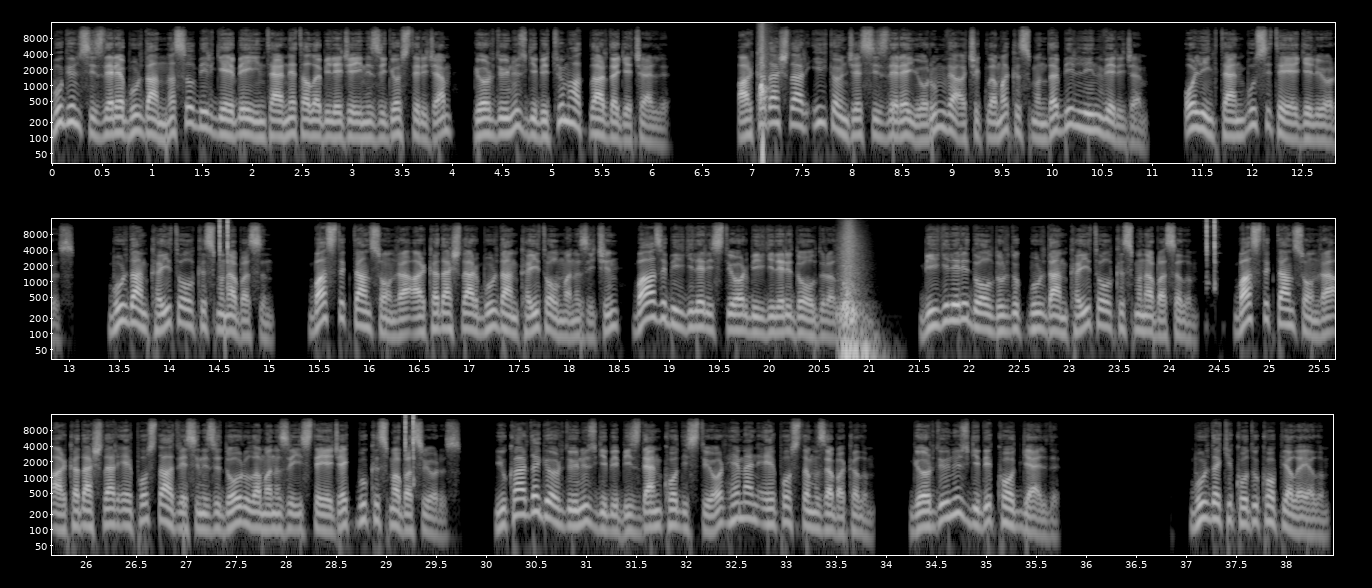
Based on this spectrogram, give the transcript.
Bugün sizlere buradan nasıl bir GB internet alabileceğinizi göstereceğim, gördüğünüz gibi tüm hatlarda geçerli. Arkadaşlar ilk önce sizlere yorum ve açıklama kısmında bir link vereceğim. O linkten bu siteye geliyoruz. Buradan kayıt ol kısmına basın. Bastıktan sonra arkadaşlar buradan kayıt olmanız için bazı bilgiler istiyor bilgileri dolduralım. Bilgileri doldurduk buradan kayıt ol kısmına basalım. Bastıktan sonra arkadaşlar e-posta adresinizi doğrulamanızı isteyecek bu kısma basıyoruz. Yukarıda gördüğünüz gibi bizden kod istiyor hemen e-postamıza bakalım. Gördüğünüz gibi kod geldi. Buradaki kodu kopyalayalım.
